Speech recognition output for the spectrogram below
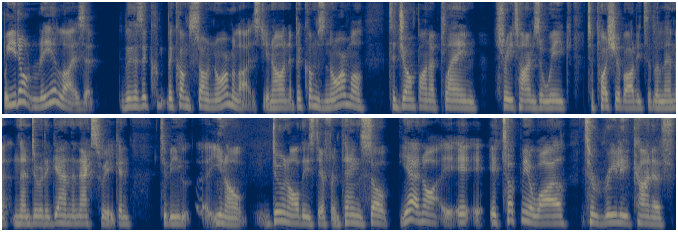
but you don't realize it because it becomes so normalized, you know, and it becomes normal to jump on a plane three times a week to push your body to the limit and then do it again the next week and to be you know doing all these different things. So yeah no it, it, it took me a while to really kind of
